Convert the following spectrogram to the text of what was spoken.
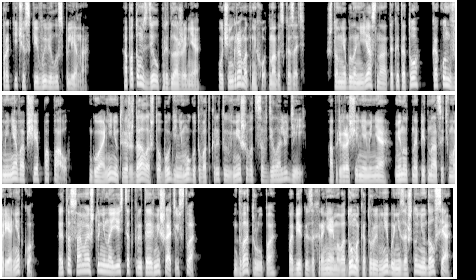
практически вывел из плена. А потом сделал предложение. Очень грамотный ход, надо сказать. Что мне было неясно, так это то, как он в меня вообще попал. Гуанинь утверждала, что боги не могут в открытую вмешиваться в дела людей. А превращение меня минут на 15 в марионетку – это самое что ни на есть открытое вмешательство. Два трупа, побег из охраняемого дома, который мне бы ни за что не удался.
